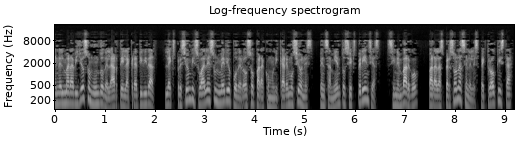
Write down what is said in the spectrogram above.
En el maravilloso mundo del arte y la creatividad, la expresión visual es un medio poderoso para comunicar emociones, pensamientos y experiencias. Sin embargo, para las personas en el espectro autista,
